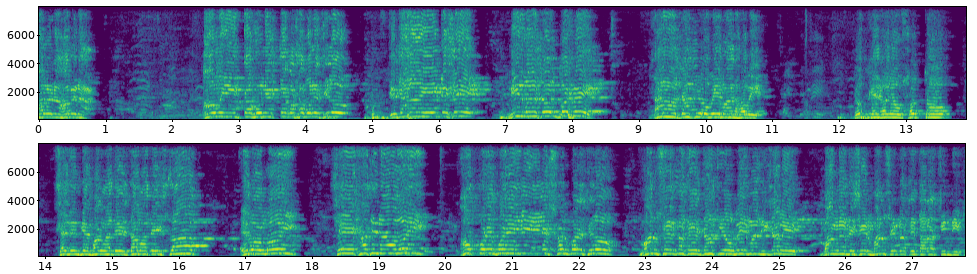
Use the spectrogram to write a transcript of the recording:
হবে না হবে না। আওয়ামী তখন একটা কথা বলেছিল যে যারা এই দেশে নির্বাচন করবে তারা জাতীয় বেমান হবে। দুঃখের হলেও সত্য, সেদিনকে বাংলাদেশ জামাতে ইসলাম এবং ওই শেখ হাসিনা ওই খপ্পরে পড়ে ইলেকশন করেছিল, মানুষের কাছে জাতীয় বেমান হিসাবে বাংলাদেশের মানুষের কাছে তারা চিহ্নিত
